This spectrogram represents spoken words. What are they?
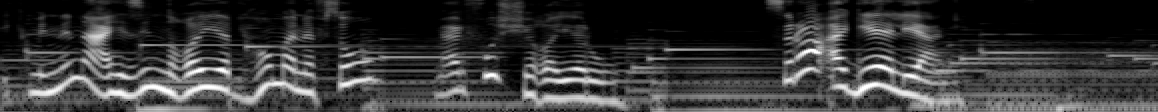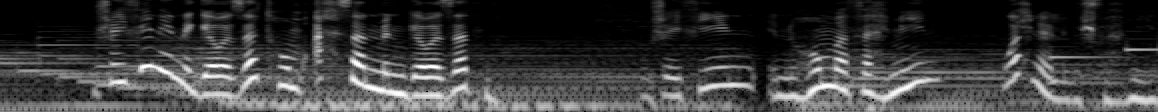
إكمننا عايزين نغير هما نفسهم معرفوش يغيروه. صراع أجيال يعني. وشايفين إن جوازاتهم أحسن من جوازاتنا. وشايفين إن هما فاهمين وإحنا اللي مش فاهمين.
